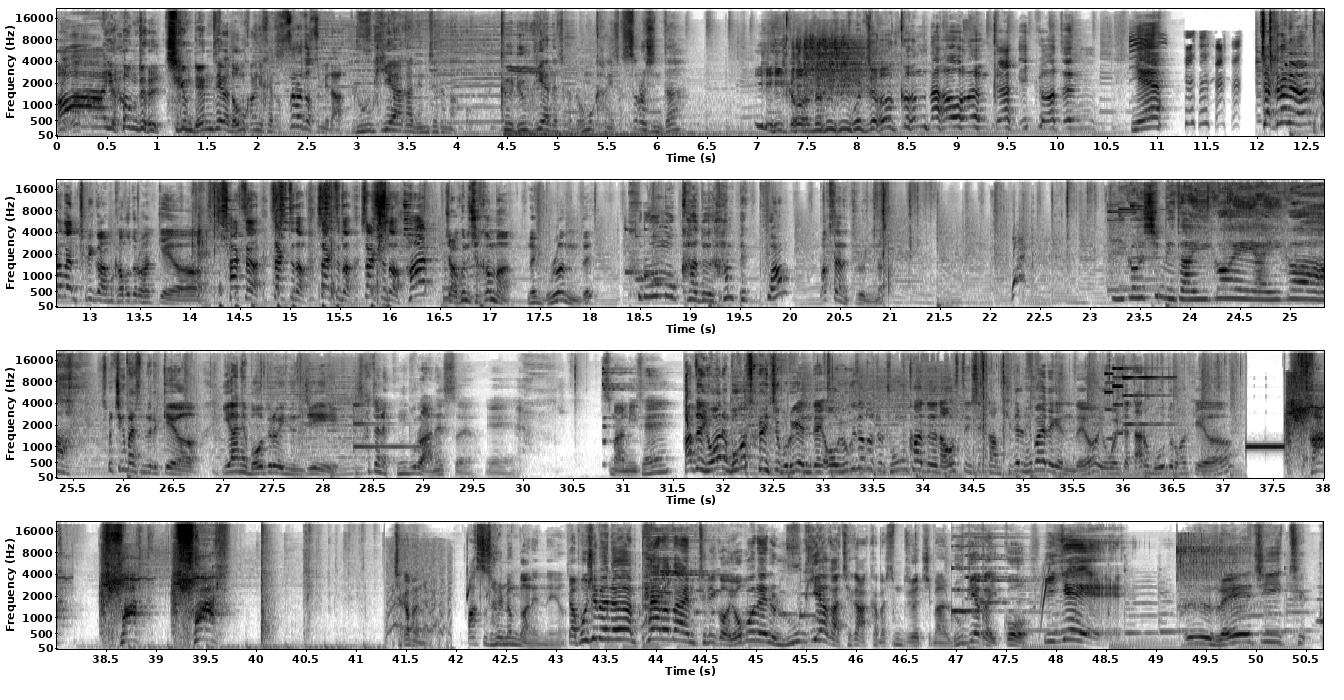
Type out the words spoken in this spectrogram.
아 여러분들 지금 냄새가 너무 강력해서 쓰러졌습니다 루기아가 냄새를 맡고 그 루기아 냄새가 너무 강해서 쓰러진다? 이거는 무조건 나오는 각이거든 예? 자 그러면 패러다임 트리거 한번 가보도록 할게요 싹 뜯어 싹 뜯어 싹 뜯어 싹 뜯어 핫! 자 근데 잠깐만 나 이거 몰랐는데? 프로모 카드 한 팩 포함? 박스 안에 들어있나? 이것입니다 이거예요 이거 솔직히 말씀드릴게요 이 안에 뭐 들어있는지 사전에 공부를 안 했어요 예 스마미세 아무튼 요 안에 뭐가 들어있는지 모르겠는데 어 여기서도 좀 좋은 카드 나올 수도 있으니까 한번 기대를 해봐야 되겠는데요 요거 일단 따로 모으도록 할게요 확! 확! 확! 잠깐만요. 박스 설명도 안 했네요. 자 보시면은 패러다임 트리거 요번에는 루기아가 제가 아까 말씀드렸지만 루기아가 있고 이게 그 레지트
